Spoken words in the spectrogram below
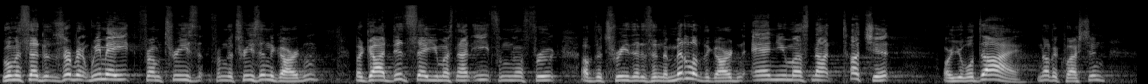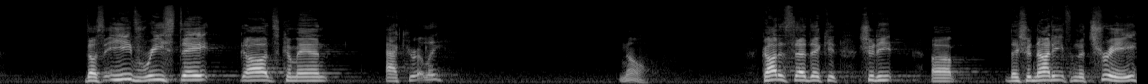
The woman said to the serpent, We may eat from, trees, from the trees in the garden, but God did say, You must not eat from the fruit of the tree that is in the middle of the garden, and you must not touch it, or you will die. Another question Does Eve restate God's command accurately? No. God has said they could, should eat, uh, they should not eat from the tree,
